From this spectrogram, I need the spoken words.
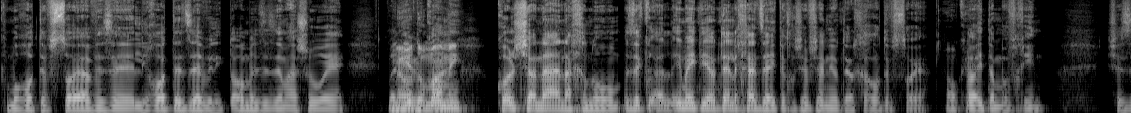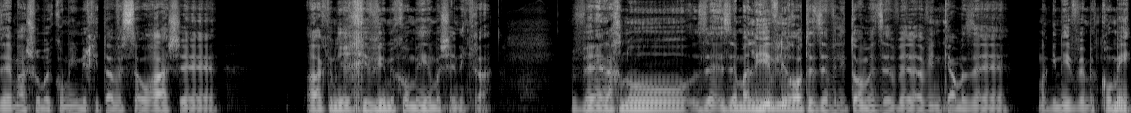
כמו רוטב סויה, וזה, לראות את זה ולטעום את זה, זה משהו אה, מדהים. מאוד דוממי. כל שנה אנחנו, זה, אם הייתי נותן לך את זה, היית חושב שאני נותן לך רוטב סויה. אוקיי. לא היית מבחין. שזה משהו מקומי מחיטה ושעורה, ש... רק מרכיבים מקומיים, מה שנקרא. ואנחנו, זה, זה מלהיב לראות את זה ולטעום את זה ולהבין כמה זה מגניב ומקומי.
